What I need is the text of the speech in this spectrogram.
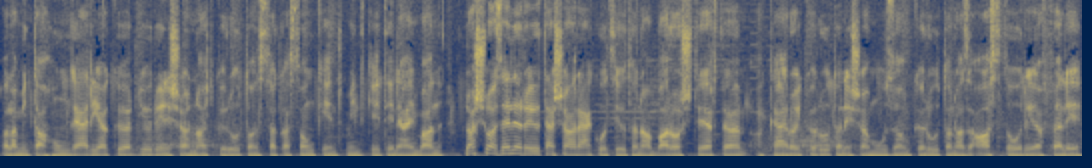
valamint a Hungária körgyűrűn és a Nagykörúton szakaszonként mindkét irányban. Lassú az előrejutása a Rákóczi úton a Barostértől, a Károly körúton és a Múzeum körúton az Asztória felé,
